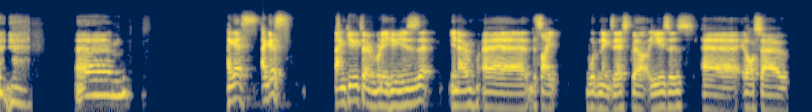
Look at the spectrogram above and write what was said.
um, I guess I guess thank you to everybody who uses it. You know, uh, the site wouldn't exist without the users. Uh, also,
